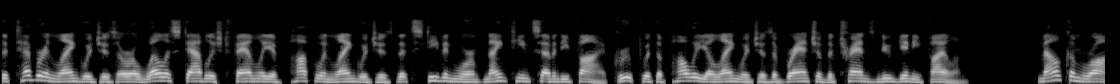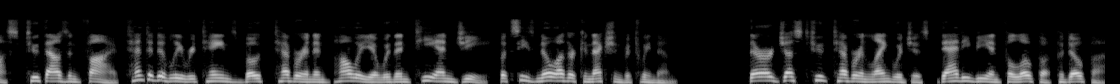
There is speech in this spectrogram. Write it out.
The Teberan languages are a well-established family of Papuan languages that Stephen Wurm 1975 grouped with the Pawaia language as a branch of the Trans-New Guinea phylum. Malcolm Ross 2005 tentatively retains both Teberan and Pawaia within TNG, but sees no other connection between them. There are just two Teberan languages, Dadibi and Folopa Podopa.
